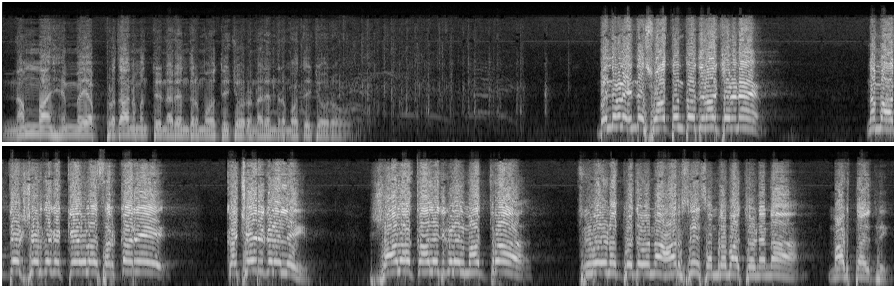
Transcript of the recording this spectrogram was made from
ನಮ್ಮ ಹೆಮ್ಮೆಯ ಪ್ರಧಾನಮಂತ್ರಿ ನರೇಂದ್ರ ಮೋದಿಜಿಯವರು ನರೇಂದ್ರ ಮೋದಿಜಿಯವರು. ಬಂಧುಗಳ, ಹಿಂದೆ ಸ್ವಾತಂತ್ರ್ಯ ದಿನಾಚರಣೆ. ನಮ್ಮ ಅಧ್ಯಕ್ಷರದಾಗ ಕೇವಲ ಸರ್ಕಾರಿ ಕಚೇರಿಗಳಲ್ಲಿ, ಶಾಲಾ ಕಾಲೇಜುಗಳಲ್ಲಿ ಮಾತ್ರ ತ್ರಿವರ್ಣ ಧ್ವಜವನ್ನು ಹಾರಿಸಿ ಸಂಭ್ರಮಾಚರಣೆಯನ್ನ ಮಾಡ್ತಾ ಇದ್ವಿ.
